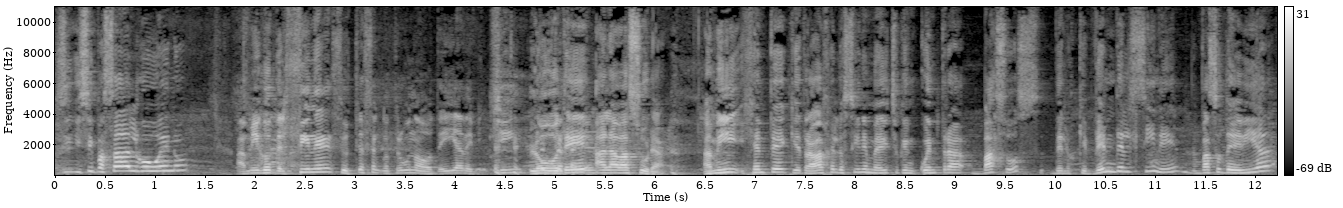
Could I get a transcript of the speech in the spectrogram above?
Si- y si pasaba algo bueno, Amigos del cine, si usted se encontró una botella de pichín, lo boté a la basura. A mí, gente que trabaja en los cines me ha dicho que encuentra vasos de los que vende el cine, vasos de bebida,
